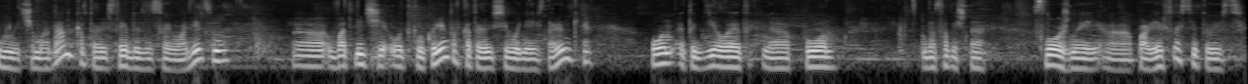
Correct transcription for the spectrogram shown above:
умный чемодан, который следует за своим владельцем. Э, В отличие от конкурентов, которые сегодня есть на рынке, он это делает э, по достаточно сложной э, поверхности, то есть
